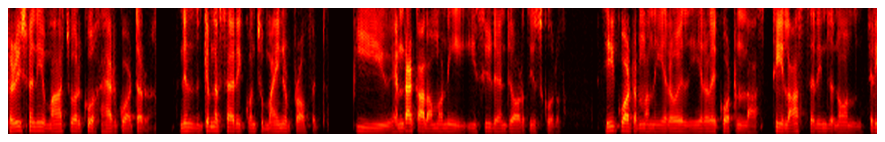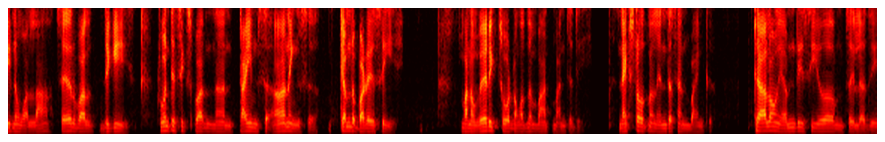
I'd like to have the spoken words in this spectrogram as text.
ట్రెడిషనలీ మార్చ్ వరకు హెడ్ క్వార్టర్. నేను కిందసారి కొంచెం మైనర్ ప్రాఫిట్. ఈ ఎండాకాలంలోని ఈ సీడ్ అంటే వారు తీసుకోరు. ఈ క్వార్టర్ మన ఇరవై ఇరవై క్వార్టర్ లాస్ట్ ఈ లాస్ట్ సరింజ్ నోన్ వల్ల షేర్ వాళ్ళు దిగి ట్వంటీ సిక్స్ టైమ్స్ ఎర్నింగ్స్ కింద పడేసి మనం వేరికి చూడడం వల్ల మాకు మంచిది. నెక్స్ట్ అవుతుంది ఇండస్ఇండ్ బ్యాంక్ కేవలం ఎండిసిఓ చెల్లది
